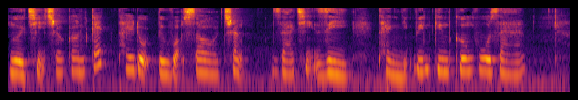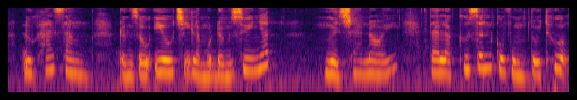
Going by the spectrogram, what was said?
Người chỉ cho con cách thay đổi từ vỏ sò chẳng giá trị gì thành những viên kim cương vô giá được hát rằng đấng dấu yêu chỉ là một đấng duy nhất Người cha nói, ta là cư dân của vùng tối thượng,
